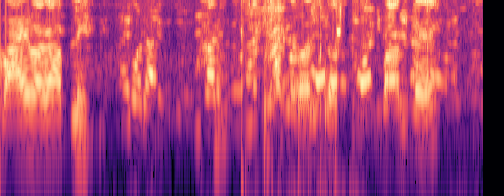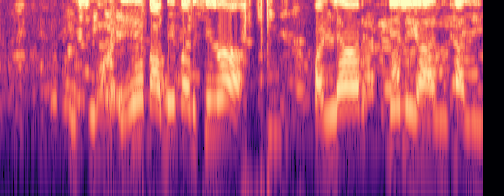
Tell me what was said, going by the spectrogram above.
बाय बघा आपली मस्त ए पडशील व। पडल्यावर गेली खाली।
